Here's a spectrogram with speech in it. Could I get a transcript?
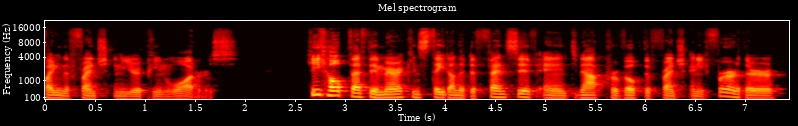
fighting the French in European waters. He hoped that if the Americans stayed on the defensive and did not provoke the French any further,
